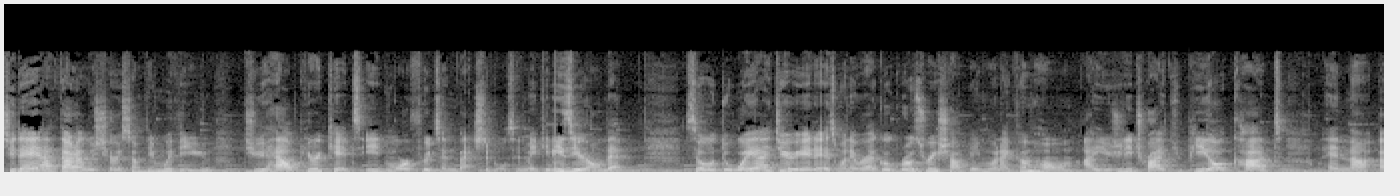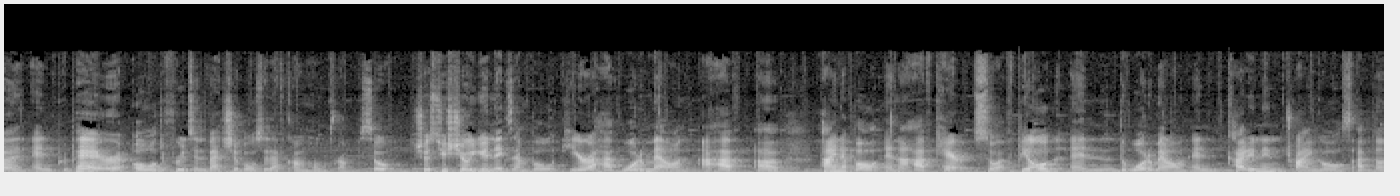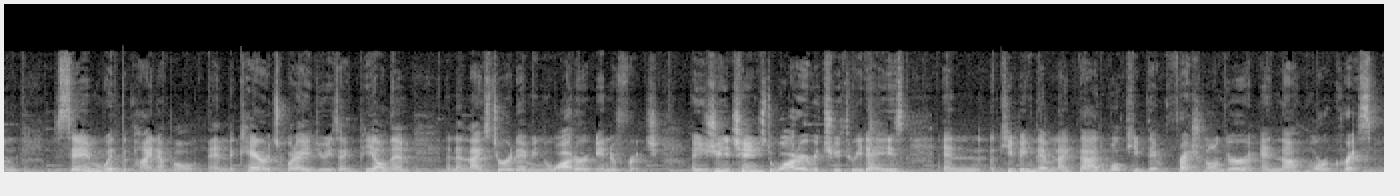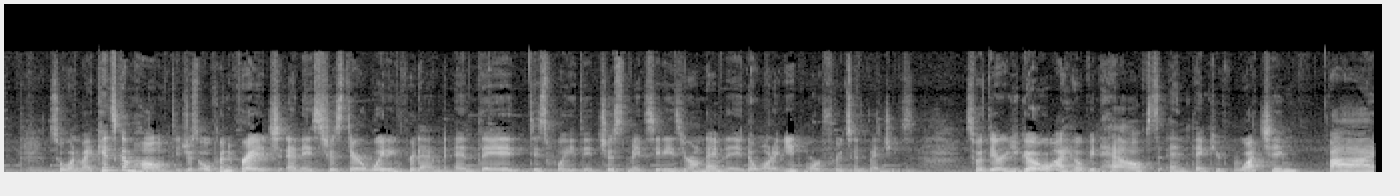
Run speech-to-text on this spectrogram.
Today I thought I would share something with you to help your kids eat more fruits and vegetables and make it easier on them. So the way I do it is whenever I go grocery shopping, when I come home, I usually try to peel, cut, and, uh, uh, and prepare all the fruits and vegetables that I've come home from. So just to show you an example, here I have watermelon, I have uh, pineapple, and I have carrots. So I've peeled and the watermelon and cut it in triangles. I've done the same with the pineapple and the carrots. What I do is I peel them and then I store them in water in the fridge. I usually change the water every two, three days and keeping them like that will keep them fresh longer and uh, more crisp. So when my kids come home, they just open the fridge and it's just there waiting for them. And they this way, it just makes it easier on them. They don't want to eat more fruits and veggies. So there you go. I hope it helps and thank you for watching. Bye.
